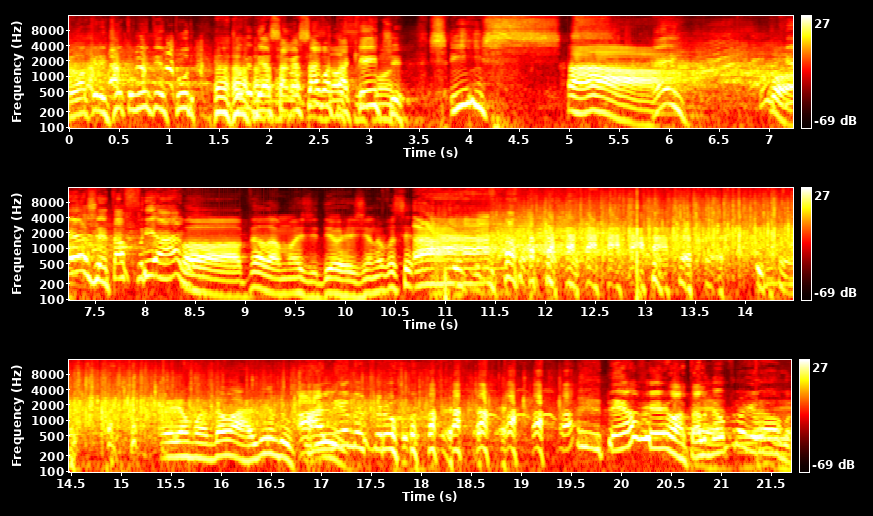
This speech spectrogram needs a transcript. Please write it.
Eu acredito muito em tudo. Deixa eu beber essa água. Essa água tá Nossa, quente. Ixi. Ah! Hein? Por quê, gente? Tá fria a água. Ó, pelo amor de Deus, Regina, você. Ah! Eu ia mandar um Arlindo Cruz. Arlindo Cruz. Tem a ver, ó. Tá no É, meu tem a programa.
